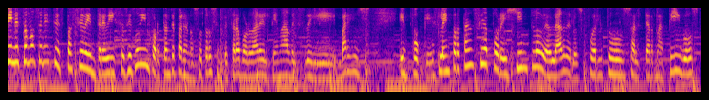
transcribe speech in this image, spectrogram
bien, estamos en este espacio de entrevistas y es muy importante para nosotros empezar a abordar el tema desde varios enfoques. La importancia, por ejemplo, de hablar de los puertos alternativos,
